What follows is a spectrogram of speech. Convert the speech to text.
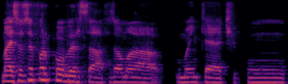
mas se você for conversar, fizer uma, uma enquete com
